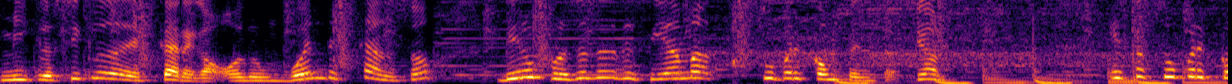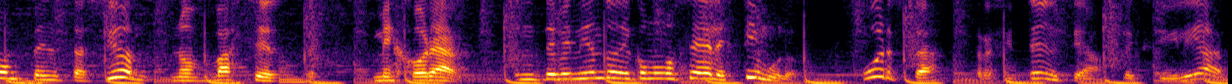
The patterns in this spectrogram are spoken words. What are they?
microciclo de descarga o de un buen descanso, viene un proceso que se llama supercompensación. Esa supercompensación nos va a hacer mejorar, dependiendo de cómo sea el estímulo. Fuerza, resistencia, flexibilidad,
